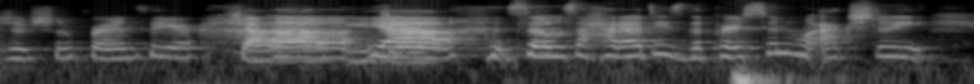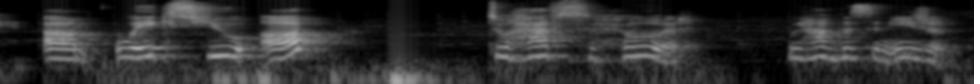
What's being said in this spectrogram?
Egyptian friends here. Shout out Uh, Egypt. yeah. So Musaharati is the person who actually um, wakes you up to have suhoor. We have this in Egypt.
